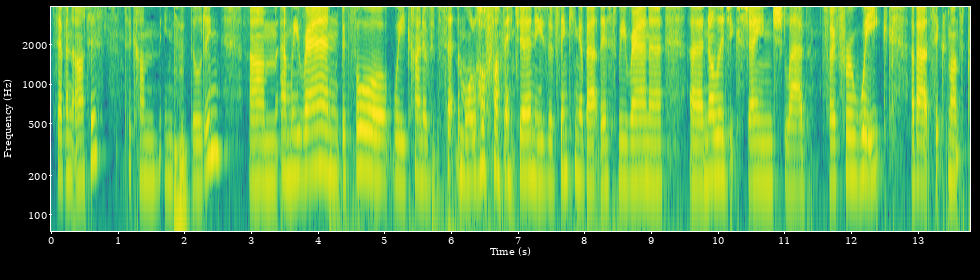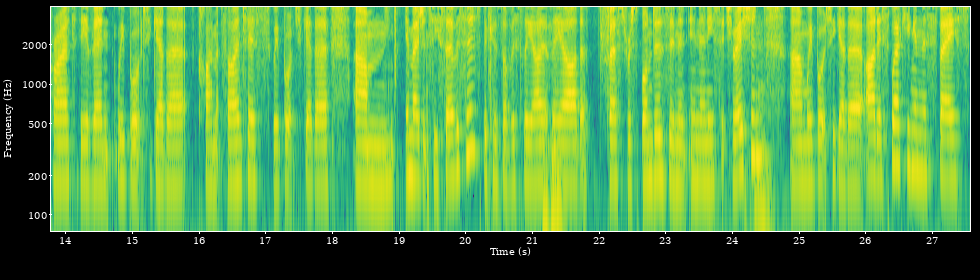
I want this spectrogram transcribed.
seven artists to come into the Mhm. building, um, and we ran before we kind of set them all off on their journeys of thinking about this. We ran a, a knowledge exchange lab. So for a week, about six months prior to the event, we brought together climate scientists. We brought together um, emergency services because obviously I, they are the first responders in in any situation. Um, we brought together artists working in this space,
